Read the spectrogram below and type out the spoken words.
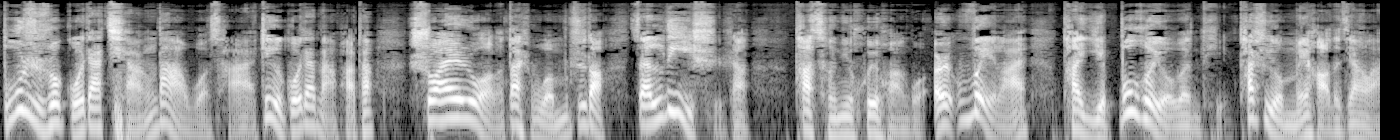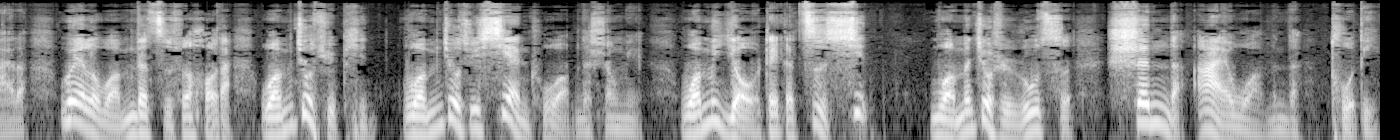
不是说国家强大我才爱这个国家，哪怕它衰弱了，但是我们知道，在历史上它曾经辉煌过，而未来它也不会有问题，它是有美好的将来的。为了我们的子孙后代，我们就去拼，我们就去献出我们的生命，我们有这个自信，我们就是如此深的爱我们的土地。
